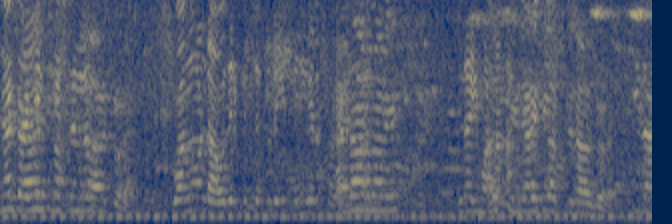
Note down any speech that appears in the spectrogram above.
ഞാൻ കഴിഞ്ഞ സീസണിൽ വന്നുകൊണ്ട് അവതരിപ്പിച്ചിട്ടുണ്ട് ഈ തിരികെ സഹായം ഇതാ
